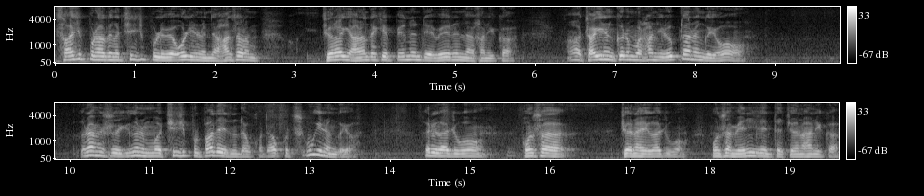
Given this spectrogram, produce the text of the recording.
40불 하던가 70불 왜 올리느냐. 한 사람 전화기 안 한다 해 뺐는데 왜 이러냐 하니까 아 자기는 그런 말 한 일 없다는 거요. 그러면서 이거는 뭐 70불 받아야 된다고 자꾸 우기는 거요. 그래가지고 본사 전화해가지고 본사 매니저한테 전화하니까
